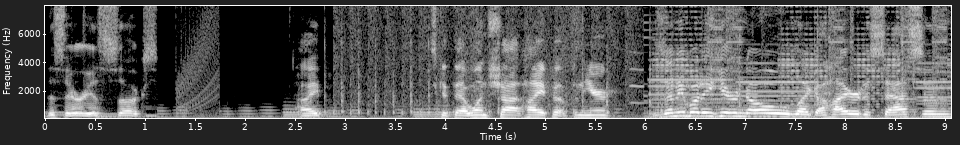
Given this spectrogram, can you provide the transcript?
this area sucks. Hype. Let's get that one shot hype up in here. Does anybody here know like a hired assassin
